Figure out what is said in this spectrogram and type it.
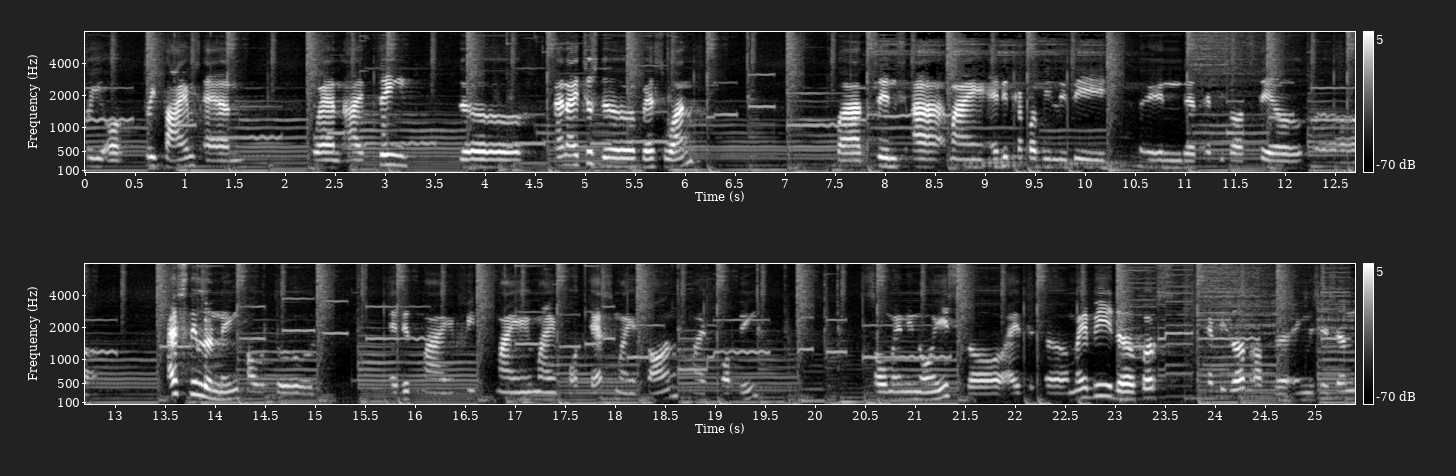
three or three times, and when I think the and I choose the best one. But since uh, my edit capability in that episode still, uh, I'm still learning how to edit my my my podcast, my sound, my recording. So many noise. So I uh, maybe the first episode of the English session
